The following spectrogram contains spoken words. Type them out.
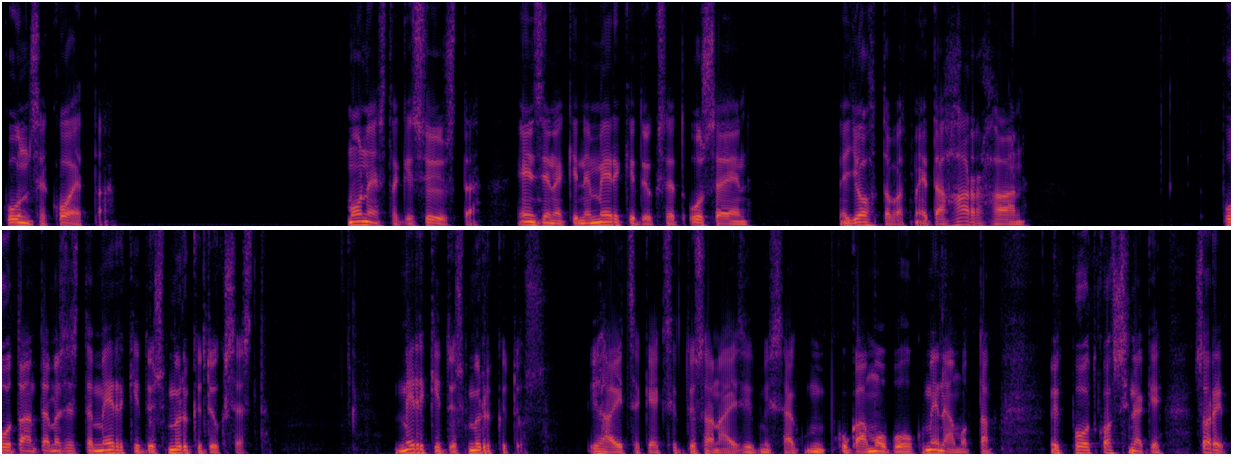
kun se koetaan. Monestakin syystä. Ensinnäkin ne merkitykset usein – ne johtavat meitä harhaan. Puhutaan tämmöisestä merkitysmyrkytyksestä. Merkitysmyrkytys. Ihan itse keksitty sana, ei siitä missään kukaan muu puhu kuin minä, mutta nyt puhutko sinäkin. Sori.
